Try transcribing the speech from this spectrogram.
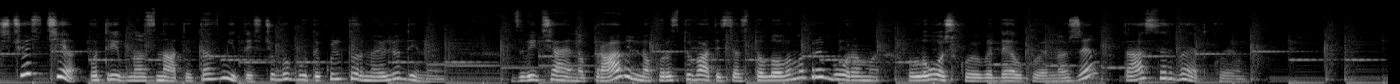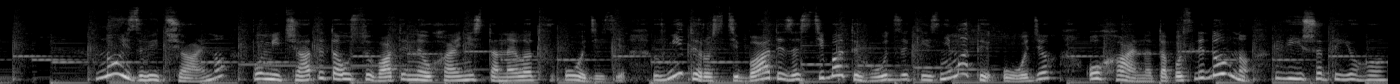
Що ще потрібно знати та вміти, щоб бути культурною людиною? Звичайно, правильно користуватися столовими приборами, ложкою, виделкою, ножем та серветкою. Ну і, звичайно, помічати та усувати неохайність та нелад в одязі, вміти розстібати, застібати гудзики, знімати одяг, охайно та послідовно вішати його.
